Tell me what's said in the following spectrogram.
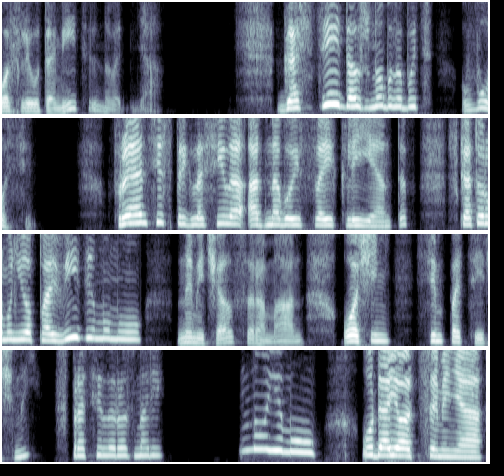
после утомительного дня. Гостей должно было быть восемь. Фрэнсис пригласила одного из своих клиентов, с которым у нее, по-видимому, намечался роман. «Очень симпатичный?» — спросила Розмари. «Ну, ему удается меня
